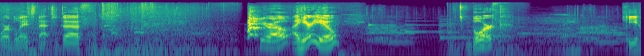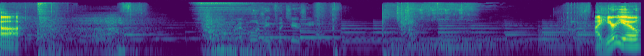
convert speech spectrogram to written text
Warblades that to death. Hero, I hear you. Bork. Kiha. Reporting for duty. I hear you.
